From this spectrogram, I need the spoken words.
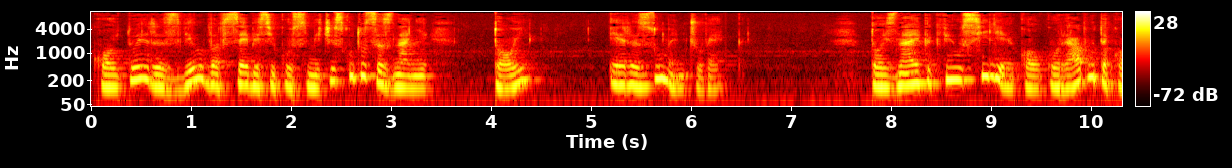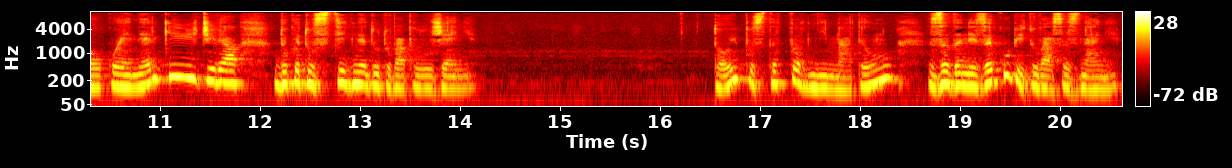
който е развил в себе си космическото съзнание, той е разумен човек. Той знае какви усилия, колко работа, колко енергия е изживял, докато стигне до това положение. Той постъпва внимателно, за да не загуби това съзнание.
